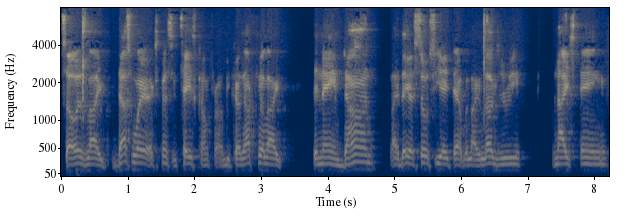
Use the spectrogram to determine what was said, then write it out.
So it's like that's where expensive taste come from because I feel like the name Don, like they associate that with like luxury, nice things.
